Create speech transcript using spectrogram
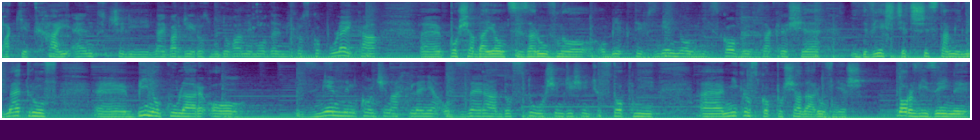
pakiet high-end, czyli najbardziej rozbudowany model mikroskopu Leica, e, posiadający zarówno obiektyw zmiennoogniskowy w zakresie 200-300 mm, binokular o zmiennym kącie nachylenia od 0 do 180 stopni. Mikroskop posiada również tor wizyjny,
